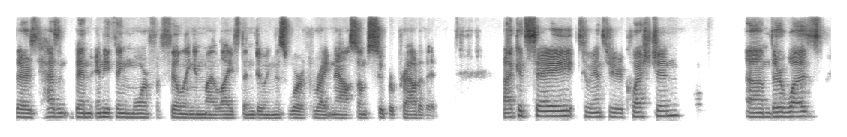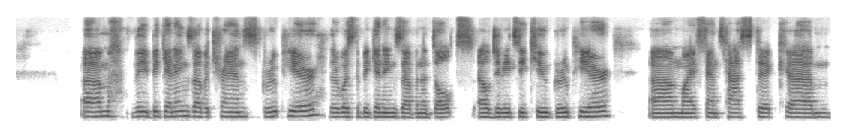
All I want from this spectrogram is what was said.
there's hasn't been anything more fulfilling in my life than doing this work right now. So I'm super proud of it. I could say to answer your question, um, there was um, the beginnings of a trans group here. There was the beginnings of an adult LGBTQ group here. Um, my fantastic um,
